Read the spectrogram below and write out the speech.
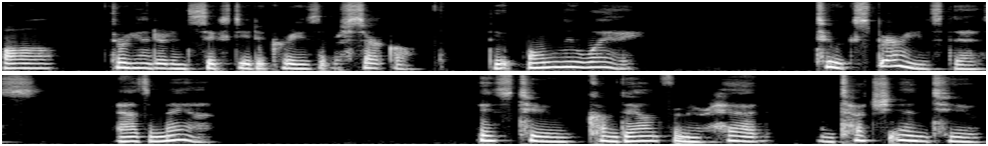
all 360 degrees of a circle. The only way to experience this as a man is to come down from your head and touch into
